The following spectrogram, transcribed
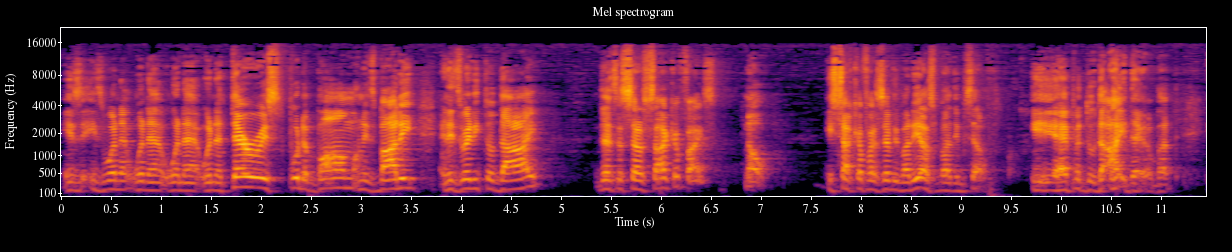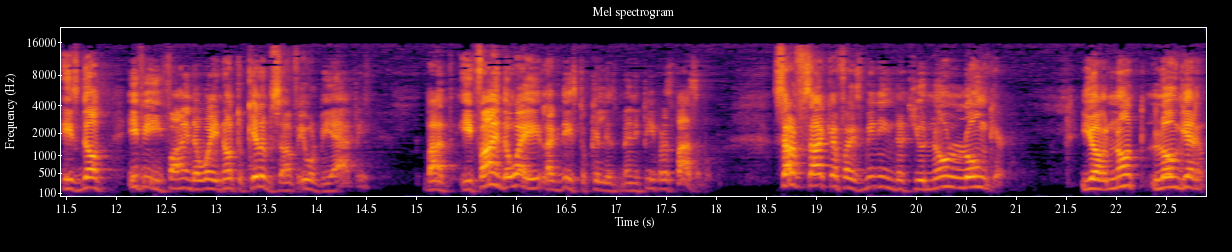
Is, is when, a, when, a, when, a, when a terrorist put a bomb on his body and is ready to die, that's a self-sacrifice? No. He sacrificed everybody else but himself. He happened to die there, but he's not, if he find a way not to kill himself, he will be happy. But he find a way like this to kill as many people as possible. Self-sacrifice meaning that you no longer, you are not longer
